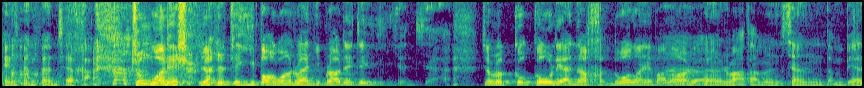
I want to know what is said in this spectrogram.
这这这嗨，中国这事儿，这这一曝光出来，你不知道这这这就是勾勾连的很多乱七八糟的人，是吧？咱们先咱们别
